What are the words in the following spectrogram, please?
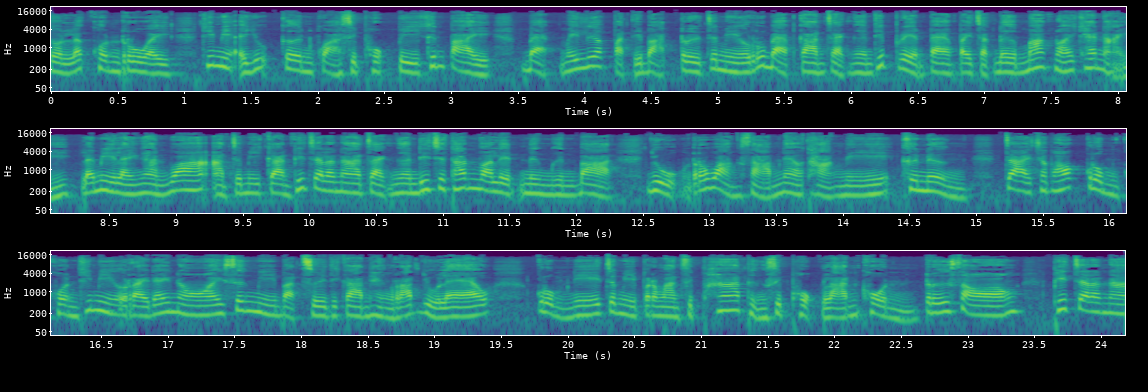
จนและคนรวย ที่มีอายุเกินกว่า 16 ปีขึ้นไป แบบไม่เลือกปฏิบัติ หรือจะมีรูปแบบการแจกเงินที่เปลี่ยนแปลงไปจากเดิมมากน้อยแค่ไหน และมีรายงานว่าอาจจะมีการพิจารณาแจกเงินดิจิทัลวอลเล็ต10,000 บาท อยู่ระหว่าง 3 แนวทางนี้ คือ 1. จ่ายเฉพาะกลุ่มคนที่มีรายได้น้อย ซึ่งมีบัตรสวัสดิการแห่งรัฐอยู่แล้ว กลุ่มนี้จะมีประมาณ 15-16 ล้านคน หรือ 2. พิจารณา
